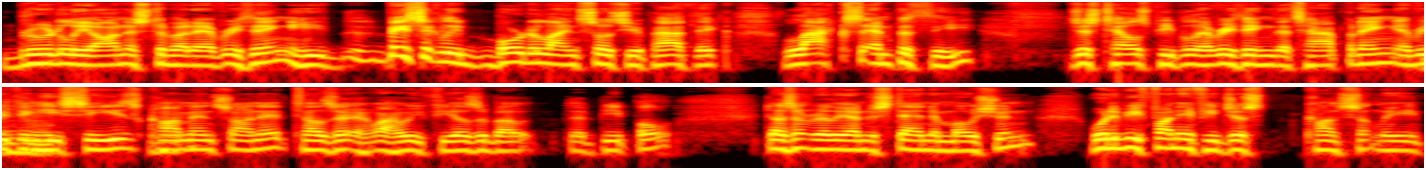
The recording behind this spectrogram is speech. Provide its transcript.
brutally honest about everything. He basically borderline sociopathic, lacks empathy, just tells people everything that's happening, everything mm-hmm. he sees, mm-hmm. comments on it, tells how he feels about the people doesn't really understand emotion. Would it be funny if he just constantly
